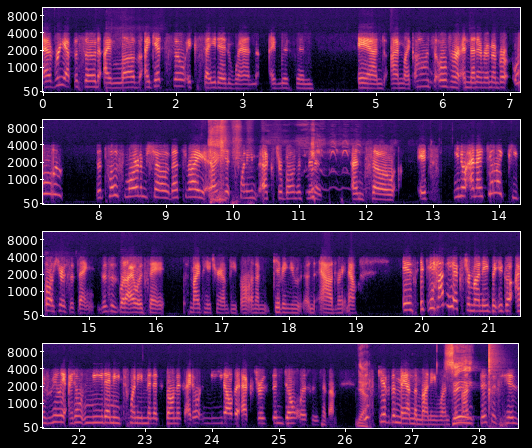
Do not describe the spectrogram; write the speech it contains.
every episode. I love. I get so excited when I listen, and I'm like, "Oh, it's over," and then I remember, "Oh, the post mortem show. That's right. I get 20 extra bonus minutes." And so it's you know, and I feel like people. Here's the thing. This is what I always say to my Patreon people, and I'm giving you an ad right now. Is if you have the extra money, but you go, I really, I don't need any 20 minutes bonus. I don't need all the extras. Then don't listen to them. Yeah. Just give the man the money once See? a month. This is his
